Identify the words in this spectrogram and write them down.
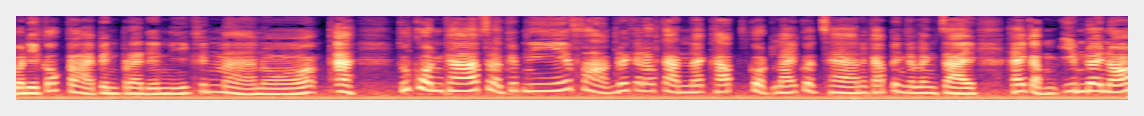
วันนี้ก็กลายเป็นประเด็นนี้ขึ้นมาเนาะอะทุกคนครับสำหรับคลิปนี้ฝากด้วยกันแล้วกันนะครับ กดไลค์กดแชร์นะครับ เป็นกำลังใจให้กับอิมด้วยเนาะ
